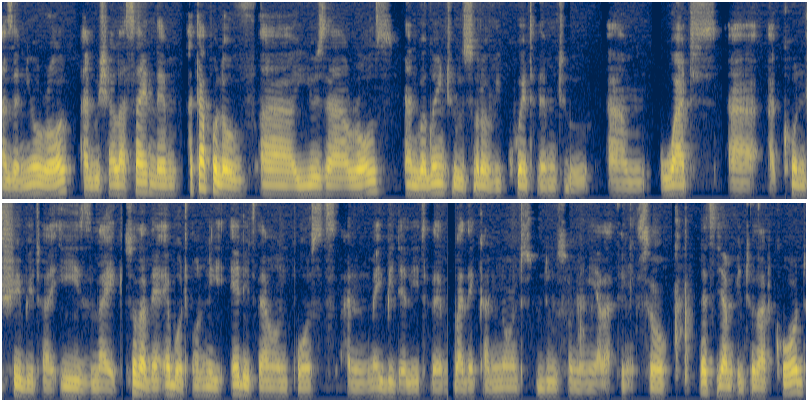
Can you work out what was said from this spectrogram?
as a new role and we shall assign them a couple of uh, user roles and we're going to sort of equate them to um, what uh, a contributor is like so that they're able to only edit their own posts and maybe delete them but they cannot do so many other things. So let's jump into that code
